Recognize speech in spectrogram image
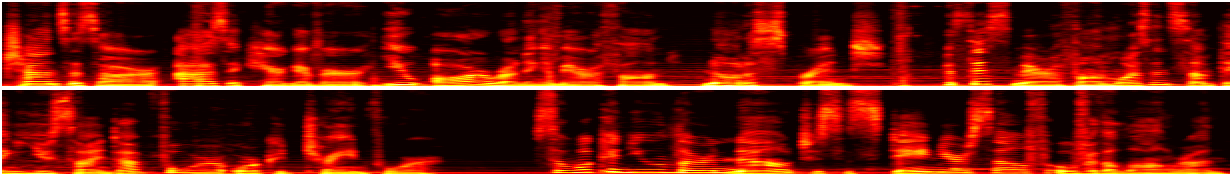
Chances are, as a caregiver, you are running a marathon, not a sprint. But this marathon wasn't something you signed up for or could train for. So, what can you learn now to sustain yourself over the long run?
